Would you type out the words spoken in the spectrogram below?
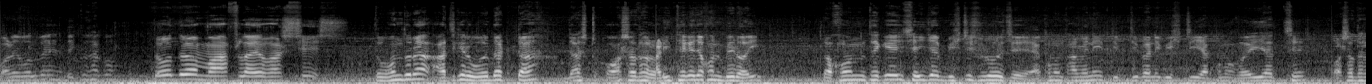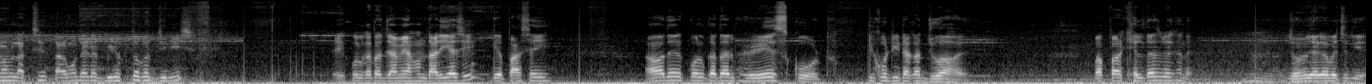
পরে বলবে দেখতে থাকো। তো বন্ধুরা মা ফ্লাইওভার শেষ। তো বন্ধুরা আজকের ওয়েদারটা জাস্ট অসাধারণ। বাড়ি থেকে যখন বেরোই তখন থেকে সেই যে বৃষ্টি শুরু হয়েছে এখনও থামেনি টিপটিপানি বৃষ্টি এখনও হয়ে যাচ্ছে অসাধারণ লাগছে তার মধ্যে একটা বিরক্তকর জিনিস। এই কলকাতার জামে এখন দাঁড়িয়ে আছি এর পাশেই আমাদের কলকাতার রেস কোর্ট কোটি কোটি টাকার জুয়া হয়। বাপ্পা খেলতে আসবে এখানে? জমি জায়গা বেচে দিয়ে।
